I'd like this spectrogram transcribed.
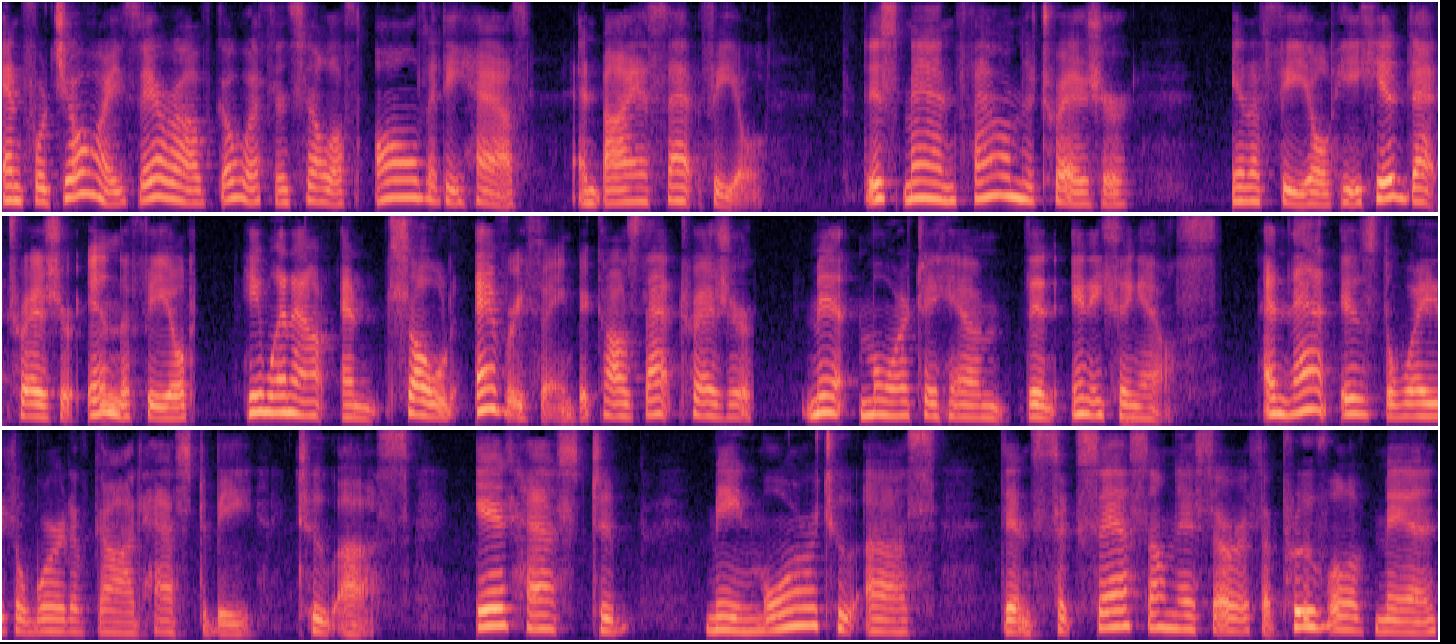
and for joy thereof goeth and selleth all that he hath, and buyeth that field. This man found the treasure in a field. He hid that treasure in the field. He went out and sold everything because that treasure meant more to him than anything else. And that is the way the Word of God has to be to us. It has to mean more to us than success on this earth, approval of men,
